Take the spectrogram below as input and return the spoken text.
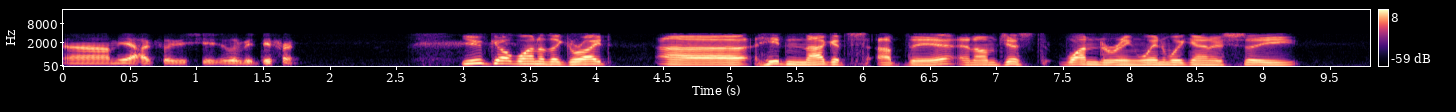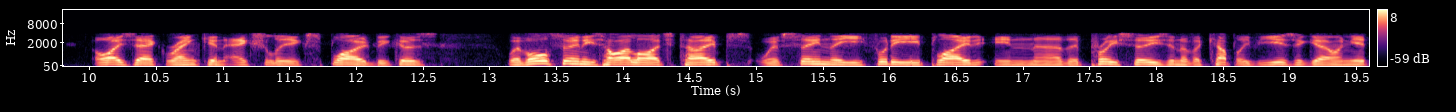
um, yeah, hopefully this year's a little bit different. You've got one of the great uh, hidden nuggets up there, and I'm just wondering when we're going to see Izak Rankine actually explode because we've all seen his highlights tapes. We've seen the footy he played in uh, the pre-season of a couple of years ago, and yet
